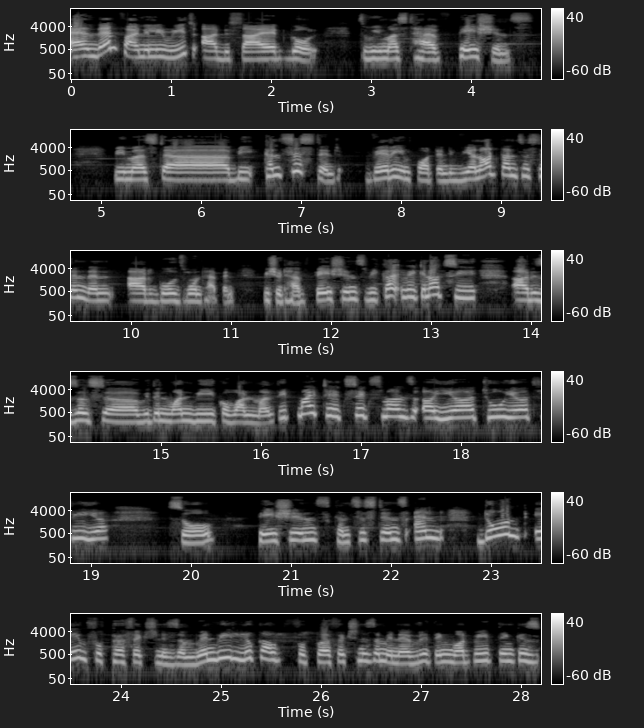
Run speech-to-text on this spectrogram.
and then finally reach our desired goal. So we must have patience. We must uh, be consistent. Very important. If we are not consistent, then our goals won't happen. We should have patience. We can we cannot see our results uh, within one week or one month. It might take six months, a year, two year, three year. So patience, consistency, and don't aim for perfectionism. When we look out for perfectionism in everything, what we think is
